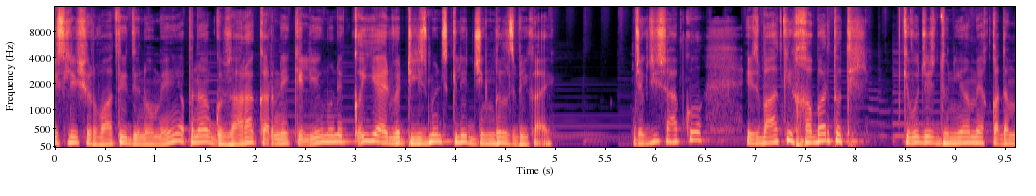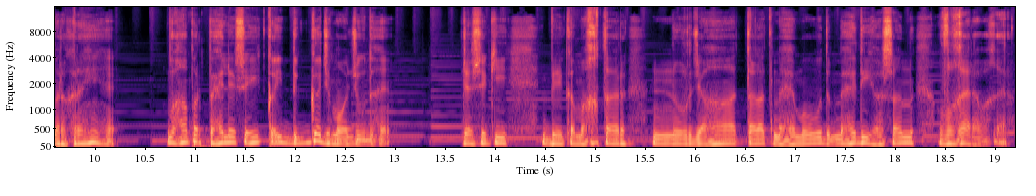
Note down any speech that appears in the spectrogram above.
इसलिए शुरुआती दिनों में अपना गुजारा करने के लिए उन्होंने कई एडवर्टीजमेंट्स के लिए जिंगल्स भी गाए। जगजीत साहब को इस बात की खबर तो थी कि वो जिस दुनिया में कदम रख रहे हैं, वहाँ पर पहले से ही कई दिग्गज मौजूद हैं। जैसे कि बेगम अख्तर, नूरजहां, तलत महमूद, मेहदी हसन वगैरह वगैरह।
